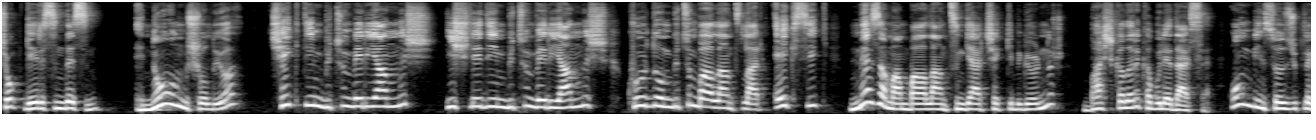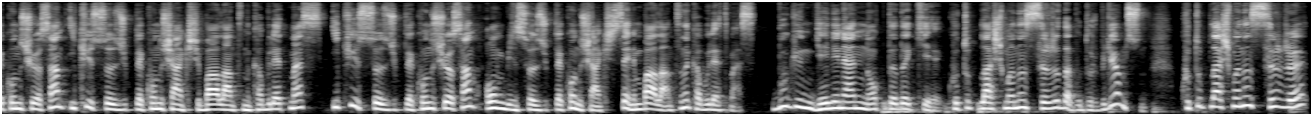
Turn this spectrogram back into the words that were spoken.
çok gerisindesin. E ne olmuş oluyor? Çektiğim bütün veri yanlış, işlediğim bütün veri yanlış, kurduğum bütün bağlantılar eksik. Ne zaman bağlantın gerçek gibi görünür? Başkaları kabul ederse. 10 bin sözcükle konuşuyorsan 200 sözcükle konuşan kişi bağlantını kabul etmez. 200 sözcükle konuşuyorsan 10 bin sözcükle konuşan kişi senin bağlantını kabul etmez. Bugün gelinen noktadaki kutuplaşmanın sırrı da budur biliyor musun? Kutuplaşmanın sırrı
